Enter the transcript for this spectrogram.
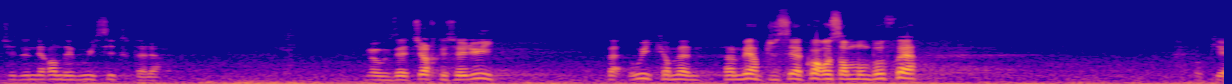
J'ai donné rendez-vous ici tout à l'heure. Mais vous êtes sûr que c'est lui? Bah oui, quand même. Enfin merde, je sais à quoi ressemble mon beau-frère. Ok.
